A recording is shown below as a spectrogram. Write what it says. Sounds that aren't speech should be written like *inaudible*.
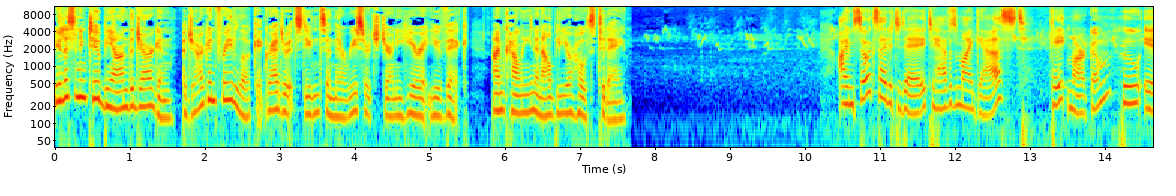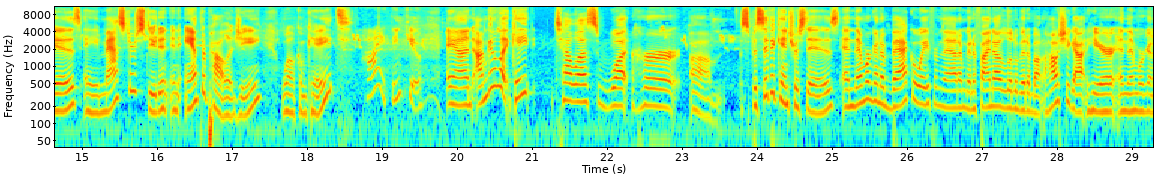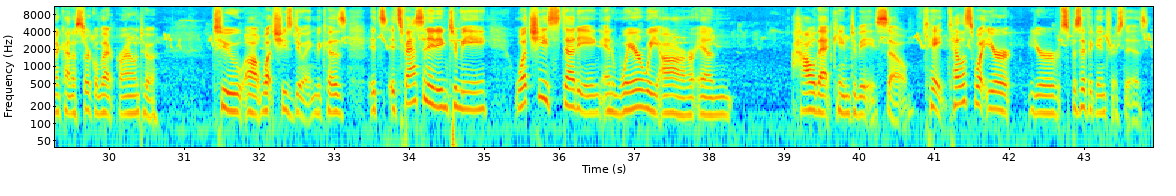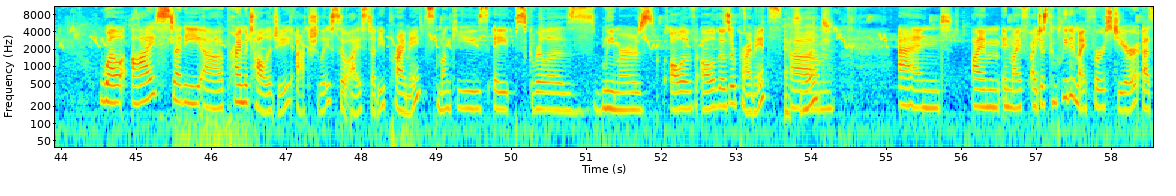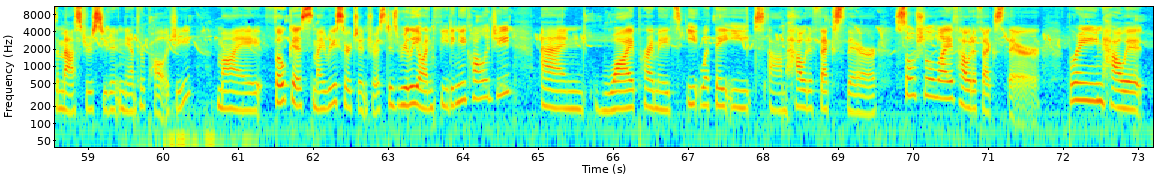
You're listening to Beyond the Jargon, a jargon free look at graduate students and their research journey here at UVic. I'm Colleen and I'll be your host today. I'm so excited today to have as my guest Kate Markham, who is a master's student in anthropology. Welcome, Kate. Hi, thank you. And I'm going to let Kate tell us what her um, specific interest is, and then we're going to back away from that. I'm going to find out a little bit about how she got here, and then we're going to kind of circle back around to to uh, what she's doing because it's it's fascinating to me what she's studying and where we are and how that came to be. So, Kate, tell us what your your specific interest is. Well, I study uh, primatology, actually. So I study primates: monkeys, apes, gorillas, lemurs. All of all of those are primates. Excellent. Um, and I'm in my. I just completed my first year as a master's student in anthropology. My focus, my research interest, is really on feeding ecology and why primates eat what they eat, um, how it affects their social life, how it affects their brain, how it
